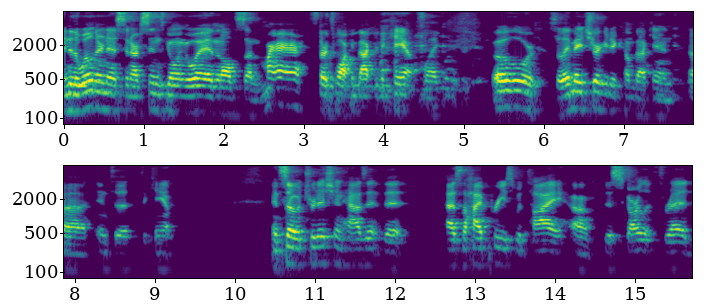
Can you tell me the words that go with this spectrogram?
into the wilderness, and our sins going away, and then all of a sudden, starts walking back into camp. It's like, oh Lord! So they made sure he did come back in uh, into to camp. And so tradition has it that as the high priest would tie um, this scarlet thread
